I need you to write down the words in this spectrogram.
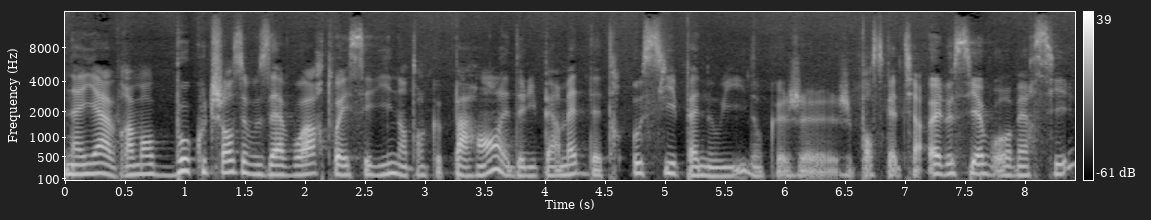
Naya a vraiment beaucoup de chance de vous avoir, toi et Céline, en tant que parents, et de lui permettre d'être aussi épanouie. Donc, euh, je, je pense qu'elle tient elle aussi à vous remercier.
